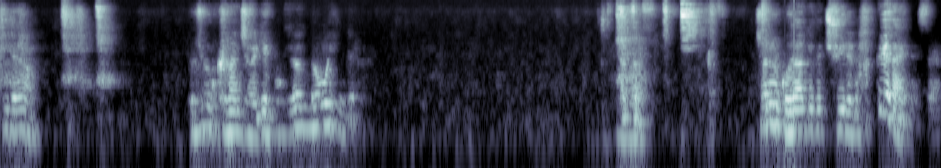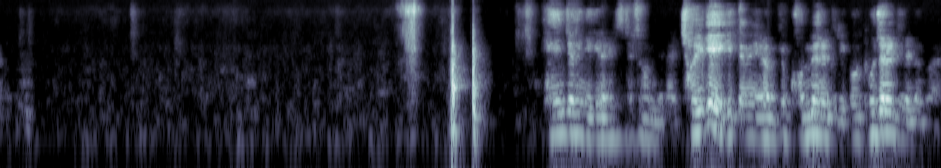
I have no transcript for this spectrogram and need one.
근데요, 요즘 그런 절개 보기가 너무 힘들어요. 저는, 저는 고등학교 때 주일에도 학교에 가야 됐어요. 개인적인 얘기를 해서 죄송합니다. 절개이기 때문에 여러분께 권면을 드리고 도전을 드리는 거예요.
